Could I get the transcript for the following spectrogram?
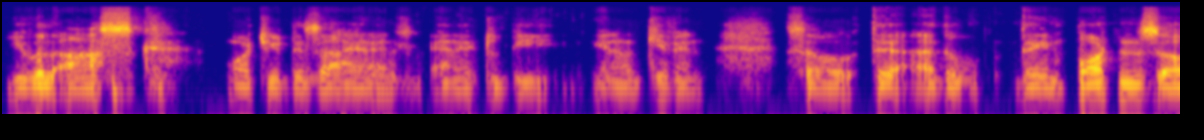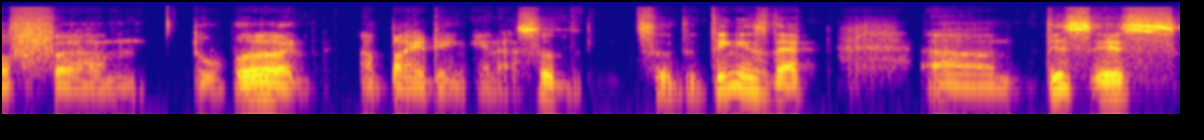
you will ask what you desire and, and it will be you know given. So the uh, the, the importance of um, the word abiding in us. So so the thing is that um, this is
